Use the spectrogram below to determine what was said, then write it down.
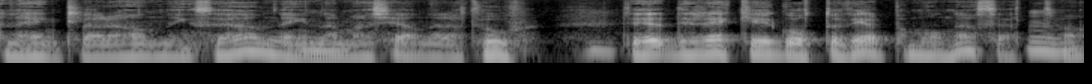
en enklare andningsövning när man känner att oh, det, det räcker ju gott och väl på många sätt. Va?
